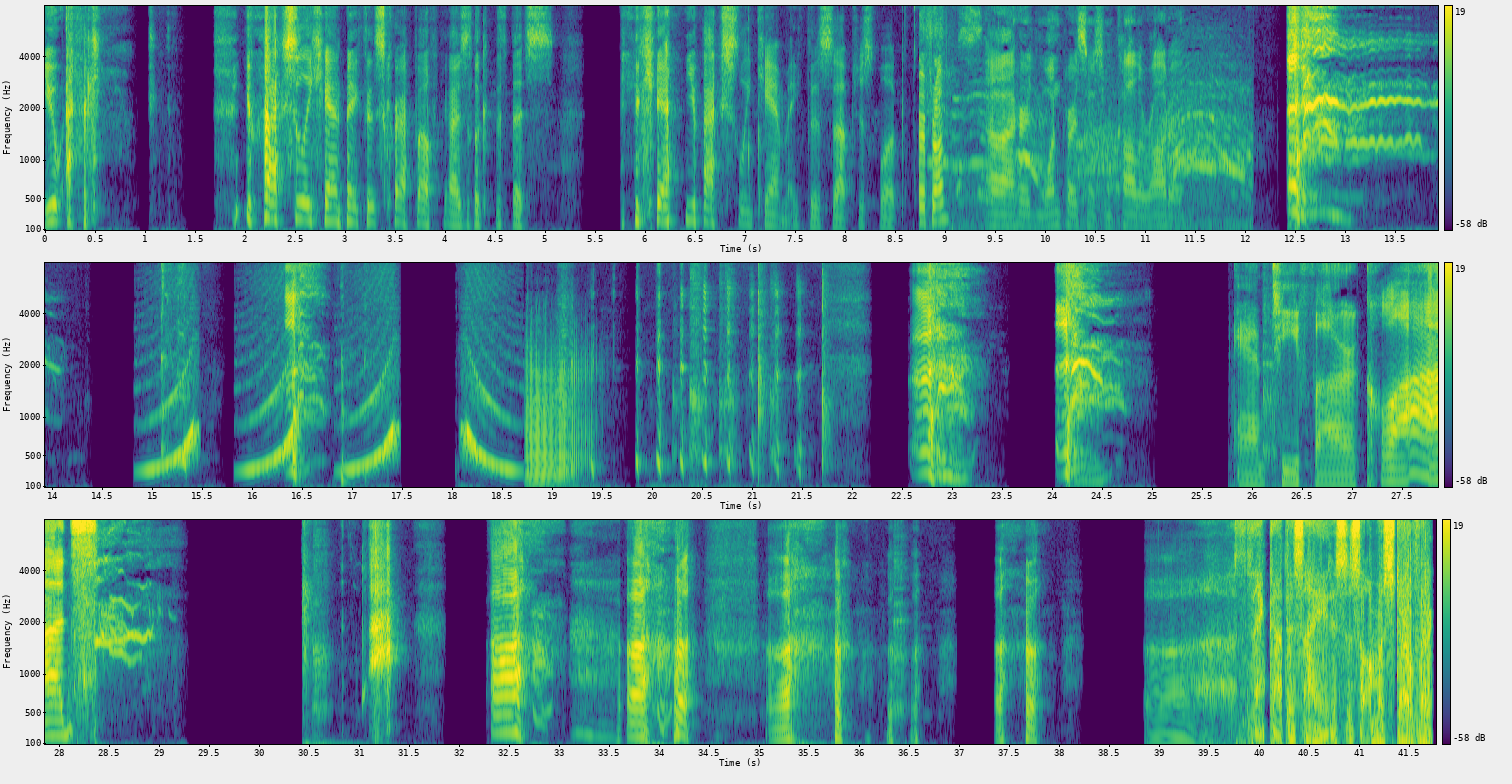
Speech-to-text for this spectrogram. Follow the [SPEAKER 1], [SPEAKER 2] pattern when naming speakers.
[SPEAKER 1] You act. You actually can't make this crap up, guys. Look at this. You can't. You actually can't make this up. Just look.
[SPEAKER 2] Where from?
[SPEAKER 3] Uh, I heard one person was from Colorado.
[SPEAKER 4] Antifa quads.
[SPEAKER 1] Uh, uh, uh, uh, uh,
[SPEAKER 4] Thank God this hiatus is almost over.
